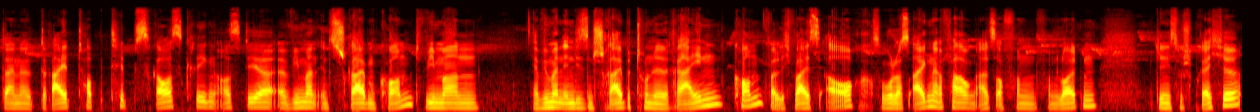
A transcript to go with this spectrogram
deine drei Top-Tipps rauskriegen aus dir, äh, wie man ins Schreiben kommt, wie man, ja, wie man in diesen Schreibetunnel reinkommt, weil ich weiß auch, sowohl aus eigener Erfahrung als auch von, von Leuten, mit denen ich so spreche,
